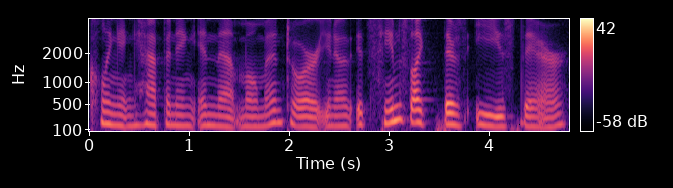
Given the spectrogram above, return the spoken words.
clinging happening in that moment, or you know, it seems like there's ease there.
